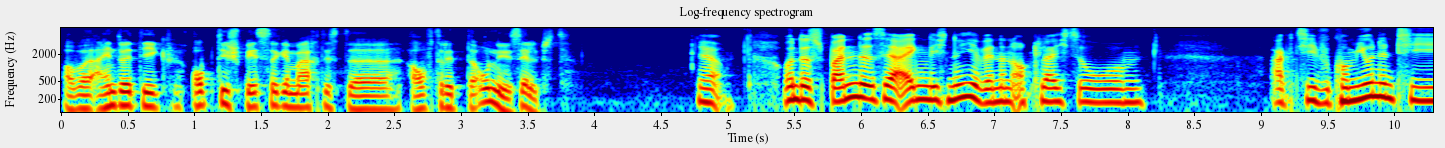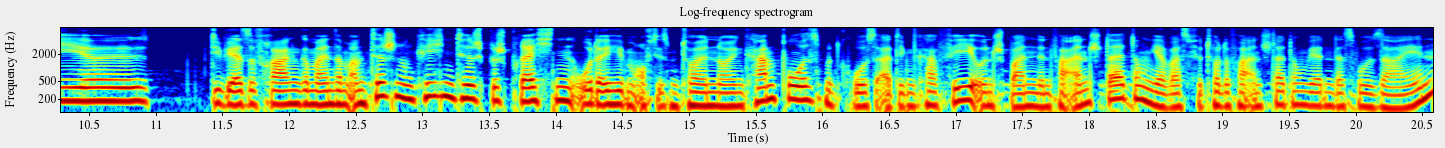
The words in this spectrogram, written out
aber eindeutig optisch besser gemacht ist der Auftritt der Uni selbst. Ja, und das Spannende ist ja eigentlich, ne, hier werden dann auch gleich so aktive Community, diverse Fragen gemeinsam am Tisch, Küchentisch besprechen oder eben auf diesem tollen neuen Campus mit großartigem Café und spannenden Veranstaltungen. Ja, was für tolle Veranstaltungen werden das wohl sein?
